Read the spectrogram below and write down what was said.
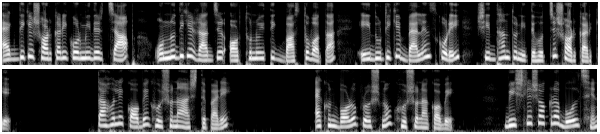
একদিকে সরকারি কর্মীদের চাপ, অন্যদিকে রাজ্যের অর্থনৈতিক বাস্তবতা, এই দুটিকে ব্যালেন্স করেই সিদ্ধান্ত নিতে হচ্ছে সরকারকে। তাহলে কবে ঘোষণা আসতে পারে? এখন বড় প্রশ্ন, ঘোষণা কবে? বিশ্লেষকরা বলছেন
